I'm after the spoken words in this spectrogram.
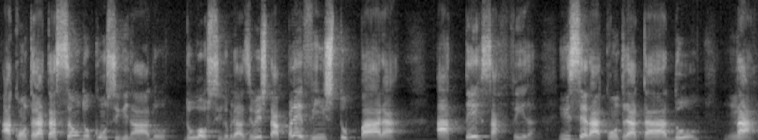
A contratação do consignado do Auxílio Brasil está previsto para a terça-feira e será contratado na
